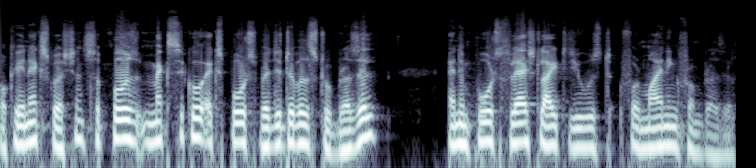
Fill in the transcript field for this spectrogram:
Okay, next question. Suppose Mexico exports vegetables to Brazil and imports flashlight used for mining from Brazil.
